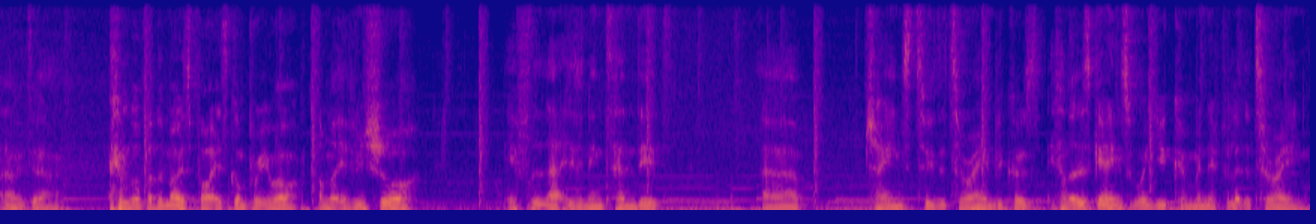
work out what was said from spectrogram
Oh dear. well, for the most part, it's gone pretty well. I'm not even sure if that is an intended uh, change to the terrain because it's one of those games where you can manipulate the terrain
